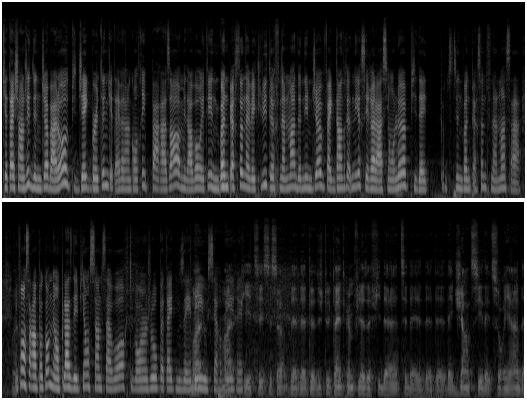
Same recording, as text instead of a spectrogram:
que tu as changé d'une job à l'autre, puis Jake Burton, que tu avais rencontré par hasard, mais d'avoir été une bonne personne avec lui, t'a finalement donné une job. Fait que d'entretenir ces relations-là, puis d'être, comme tu dis, une bonne personne, finalement, ça. Des fois, on s'en rend pas compte, mais on place des pions sans le savoir qui vont un jour peut-être nous aider Ouais, ou servir. Ouais, euh. puis tu sais, c'est ça, de, de, de, tout le temps être comme philosophie de, tu sais, de, de, de- d'être gentil, d'être souriant, de,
